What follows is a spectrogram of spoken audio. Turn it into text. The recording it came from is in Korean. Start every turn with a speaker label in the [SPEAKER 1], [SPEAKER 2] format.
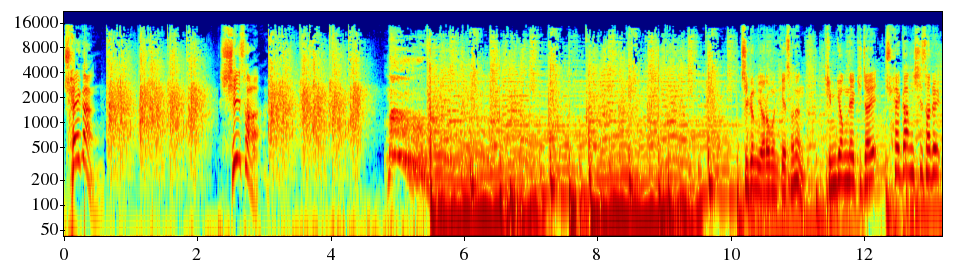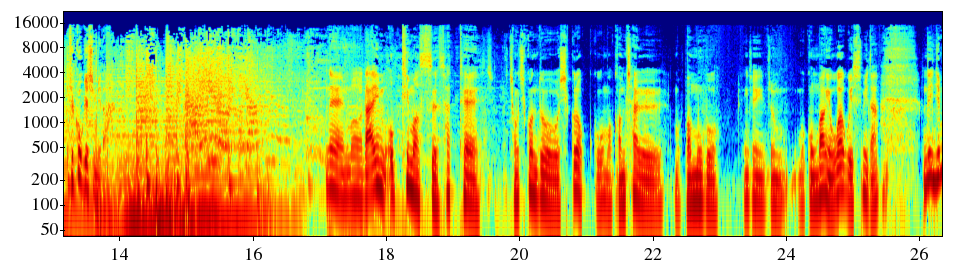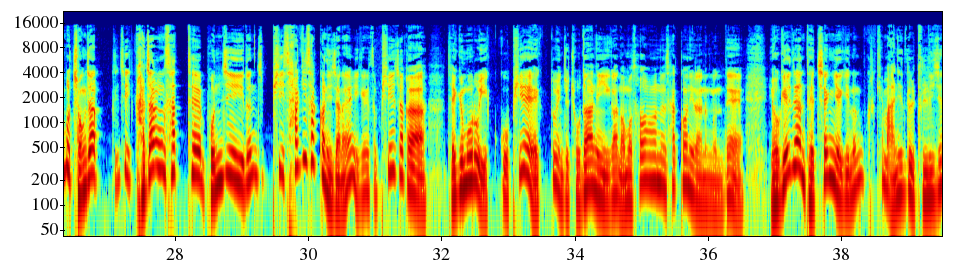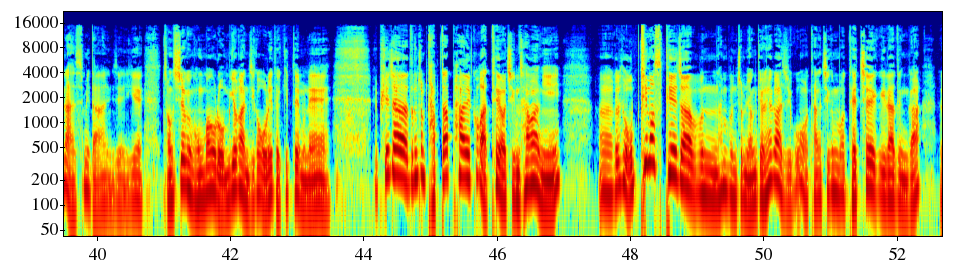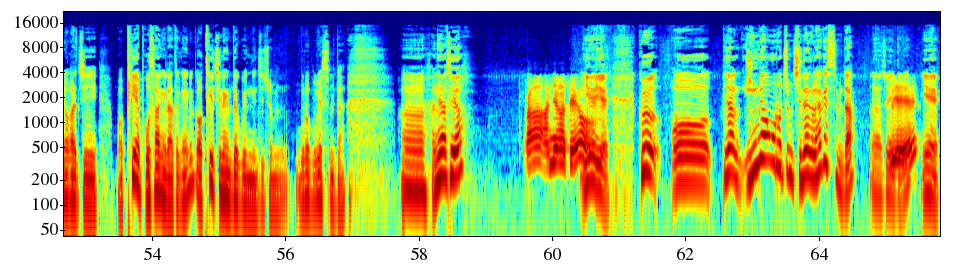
[SPEAKER 1] 최강 시사 지금 여러분께서는 김경래 기자의 최강 시사를 듣고 계십니다.
[SPEAKER 2] 네, 뭐 라임 옵티머스 사태 정치권도 시끄럽고 뭐 검찰, 뭐 법무부 굉장히 좀 뭐 공방이 오가고 있습니다. 근데 이제 뭐 정작 이제 가장 사태 본질은 피 사기 사건이잖아요. 이게 그래서 피해자가 대규모로 있고 피해액도 이제 조 단위가 넘어서는 사건이라는 건데 여기에 대한 대책 얘기는 그렇게 많이들 들리지는 않습니다. 이제 이게 정치적인 공방으로 옮겨간 지가 오래됐기 때문에 피해자들은 좀 답답할 것 같아요. 지금 상황이. 어, 그래서 옵티머스 피해자분 한 분 좀 연결해가지고 당 지금 뭐 대책이라든가 여러 가지 뭐 피해 보상이라든가 이런 게 어떻게 진행되고 있는지 좀 물어보겠습니다. 어, 안녕하세요.
[SPEAKER 3] 아 안녕하세요.
[SPEAKER 2] 예 예. 그어 그냥 익명으로 좀 진행을 하겠습니다. 어, 저희들이. 예. 예.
